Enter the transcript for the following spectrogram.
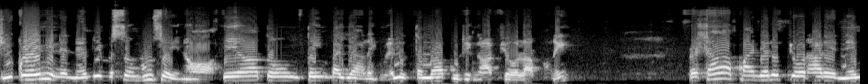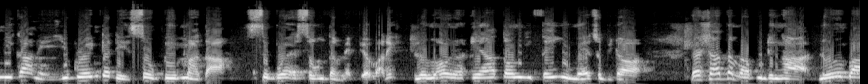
ယူကရိန်းအနေနဲ့နယ်မြေမစုံဘူးဆိုရင်တော့အင်အားသုံးသိမ်းပိုက်ရလိမ့်မယ်လို့သမ္မတပူတင်ကပြောလာပါတယ်ရုရှားကပိုင်တယ်လို့ပြောထားတဲ့နယ်မြေကနေယူကရိန်းတပ်တွေစုပ်ပေးမှသာစစ်ပွဲအဆုံးသတ်မယ်ပြောပါတယ်ဒီလိုမဟုတ်ရင်အင်အားသုံးပြီးသိမ်းယူမယ်ဆိုပြီးတော့ရုရှားသမ္မတပူတင်ကနိုဝင်ဘာ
